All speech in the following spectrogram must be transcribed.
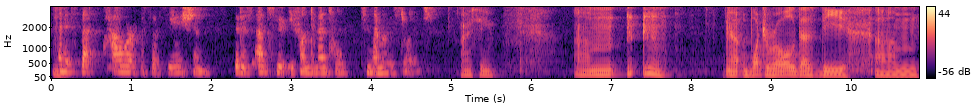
Mm. And it's that power of association that is absolutely fundamental to memory storage. I see. Um, what role does the um,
